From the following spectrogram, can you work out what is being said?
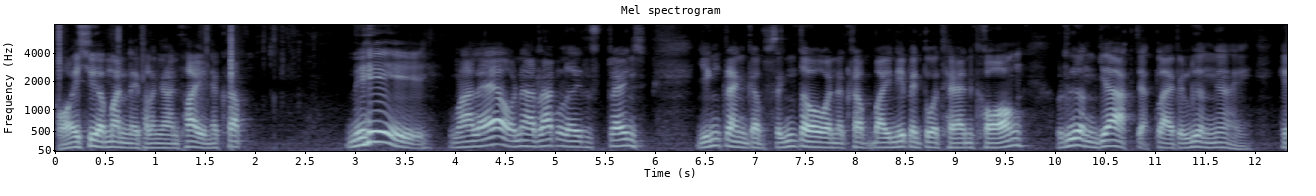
ขอให้เชื่อมั่นในพลังงานไพ่นะครับ นี่มาแล้วน่ารักเลย Strange หญิงแกร่งกับสิงโตนะครับ ใบนี้เป็นตัวแทนของเรื่องยากจะกลายเป็นเรื่องง่าย เห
